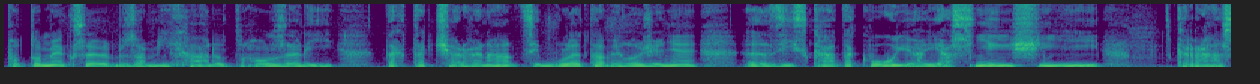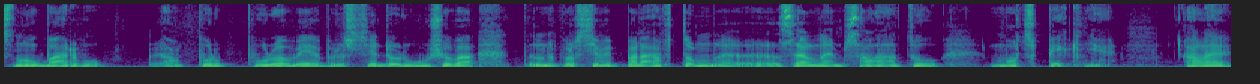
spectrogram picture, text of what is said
potom, jak se zamíchá do toho zelí, tak ta červená cibule, ta vyloženě e, získá takovou jasnější, krásnou barvu jo, purpurově, prostě do růžova. To prostě vypadá v tom zelném salátu moc pěkně ale e,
